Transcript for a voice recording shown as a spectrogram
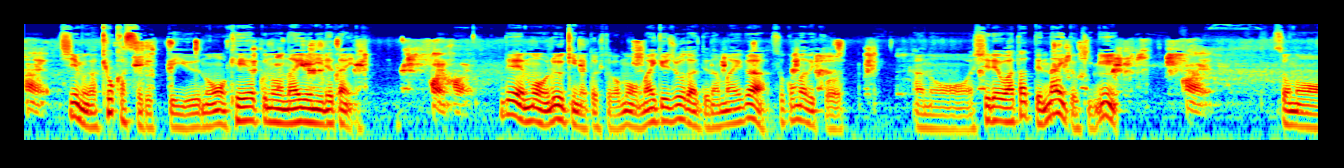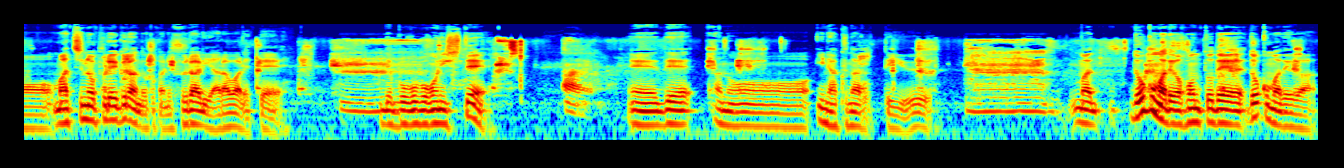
はい。チームが許可するっていうのを契約の内容に入れたんよはい。はい。でもうルーキーの時とかもうマイケル・ジョーダンって名前がそこまでこうあの知れ渡ってない時にはい。その街のプレイグラウンドとかにふらり現れてでボコボコにして、はい。えーで、あのーいなくなるっていう。まあどこまでが本当でどこまでが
